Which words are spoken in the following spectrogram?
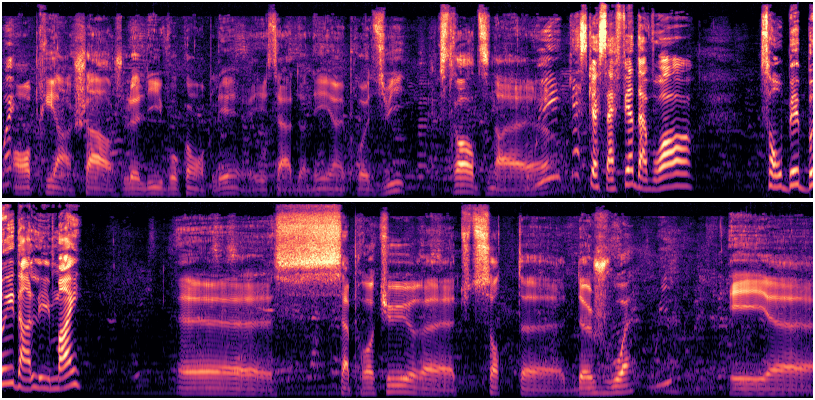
Ouais. ont pris en charge le livre au complet et ça a donné un produit extraordinaire. Oui, qu'est-ce que ça fait d'avoir son bébé dans les mains? Euh, ça procure euh, toutes sortes euh, de joie. Oui. Et euh,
